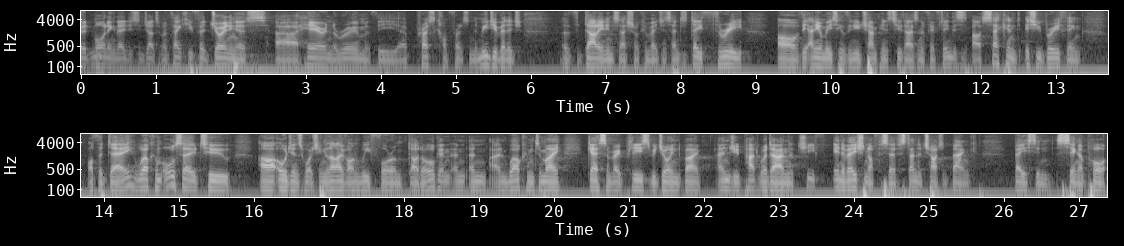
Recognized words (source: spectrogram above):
Good morning, ladies and gentlemen. Thank you for joining us uh, here in the room of the uh, press conference in the Media Village of the Dalian International Convention Centre. Day three of the annual meeting of the New Champions 2015. This is our second issue briefing of the day. Welcome also to our audience watching live on weforum.org and, and, and, and welcome to my guests. I'm very pleased to be joined by Anju Patwardhan, the Chief Innovation Officer of Standard Chartered Bank based in Singapore.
